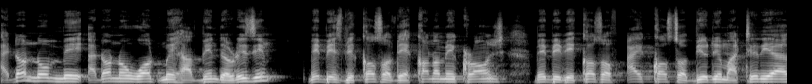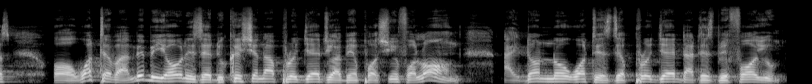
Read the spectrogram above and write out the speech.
I don't know may I don't know what may have been the reason Maybe it's because of the economic crunch, maybe because of high cost of building materials or whatever. Maybe your own is educational project you have been pursuing for long. I don't know what is the project that is before you.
